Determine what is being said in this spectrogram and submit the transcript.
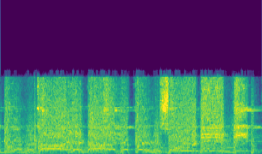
मेरा डाल डाल पर सोने की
